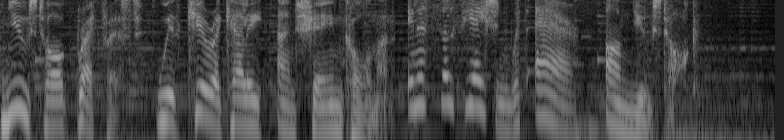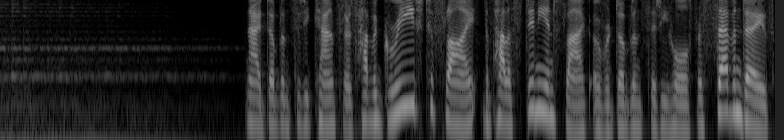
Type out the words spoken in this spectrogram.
Newstalk Breakfast with Ciara Kelly and Shane Coleman. In association with AIR on Newstalk. Now, Dublin City councillors have agreed to fly the Palestinian flag over Dublin City Hall for seven days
